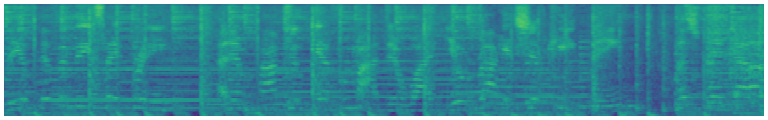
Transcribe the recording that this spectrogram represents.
the epiphanies they bring. An impromptu gift from my dear wife, your rocket ship keeping. Let's break out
